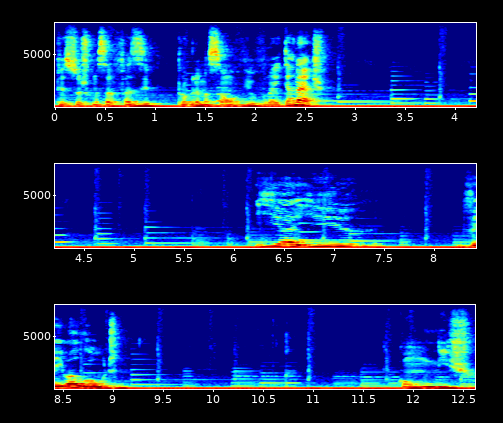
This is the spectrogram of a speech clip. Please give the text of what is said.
pessoas começaram a fazer programação ao vivo na internet. E aí veio a loading com um nicho.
